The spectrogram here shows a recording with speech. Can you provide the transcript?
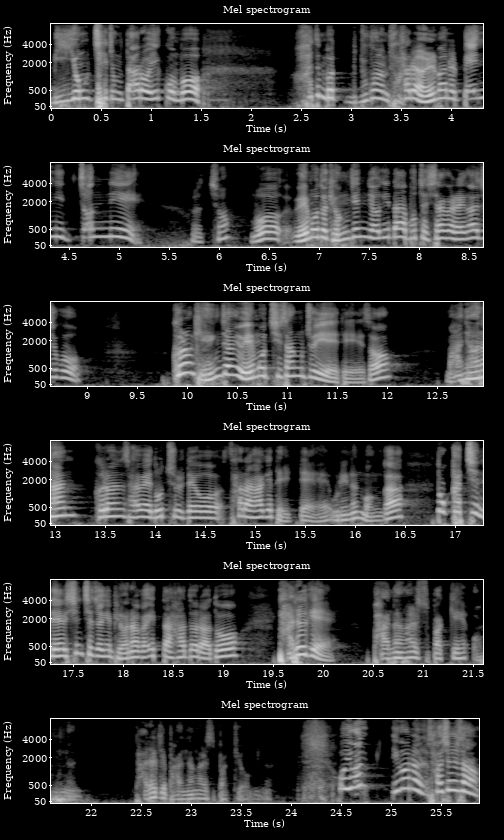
미용 체중 따로 있고 뭐 하여튼 뭐 누구는 살을 얼마나 뺐니 쪘니 그렇죠. 뭐 외모도 경쟁력이다부터 시작을 해가지고 그런 굉장히 외모 치상주의에 대해서 만연한 그런 사회에 노출되어 살아가게 될 때 우리는 뭔가 똑같이 내 신체적인 변화가 있다 하더라도 다르게 반응할 수밖에 없는 다르게 반응할 수밖에 없는. 어 이건 이거는 사실상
